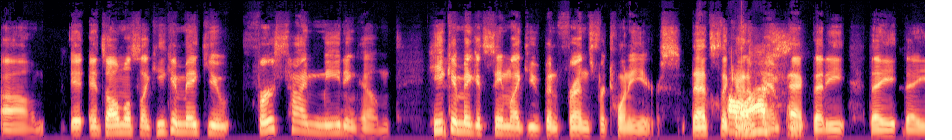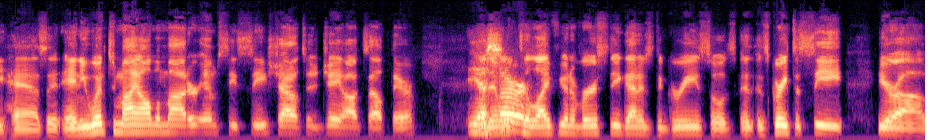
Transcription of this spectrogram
Um, it, it's almost like he can make you first time meeting him. He can make it seem like you've been friends for 20 years. That's the oh, kind oh, of impact that he they they has. And he went to my alma mater, MCC. Shout out to the Jayhawks out there. Yes, and then sir. went to Life University, got his degree. So it's it's great to see your uh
